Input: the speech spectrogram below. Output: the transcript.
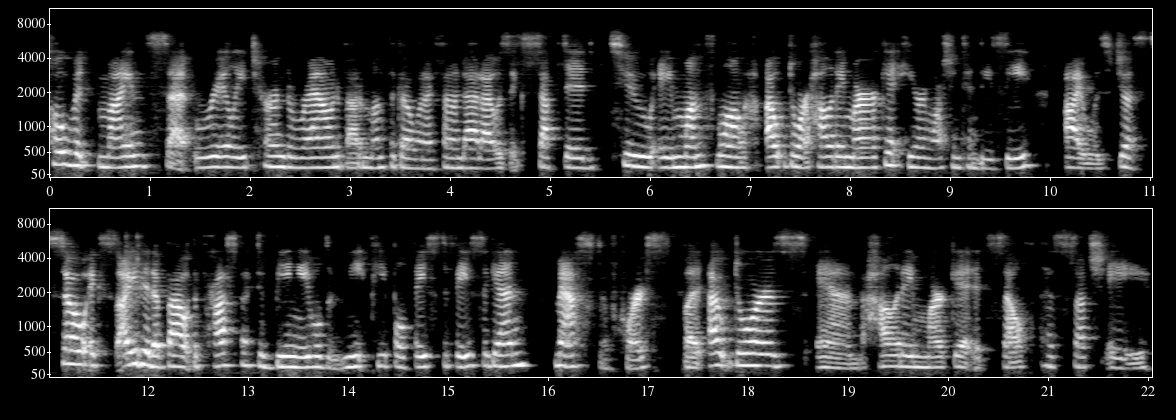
COVID mindset really turned around about a month ago when I found out I was accepted to a month long outdoor holiday market here in Washington, D.C. I was just so excited about the prospect of being able to meet people face to face again masked, of course, but outdoors and the holiday market itself has such a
